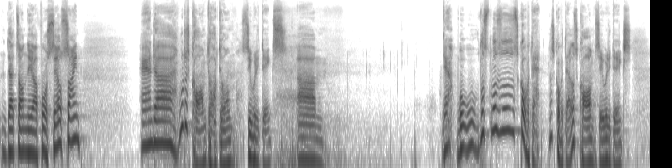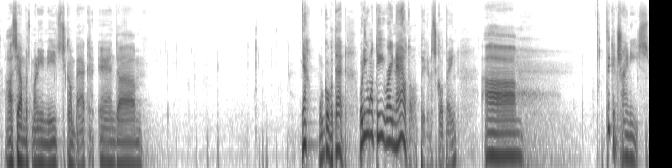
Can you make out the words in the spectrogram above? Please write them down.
that's on the uh, for sale sign, and uh, we'll just call him, talk to him, see what he thinks. Um, yeah, we'll, we'll, let's, let's let's go with that. Let's go with that. Let's call him, see what he thinks, uh, see how much money he needs to come back, and um, yeah, we'll go with that. What do you want to eat right now, though? Picking a Scorpion. Um, I'm thinking Chinese.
